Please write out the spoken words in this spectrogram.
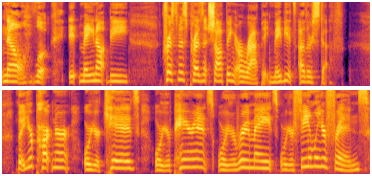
Now, look, it may not be Christmas present shopping or wrapping. Maybe it's other stuff. But your partner or your kids or your parents or your roommates or your family or friends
